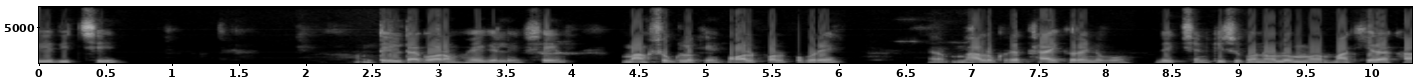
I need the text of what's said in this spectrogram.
দিয়ে দিচ্ছি। তেলটা গরম হয়ে গেলে সেই মাংসগুলোকে অল্প অল্প করে ভালো করে ফ্রাই করে নেব। দেখছেন কিছুক্ষণ হলো মাখিয়ে রাখা।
